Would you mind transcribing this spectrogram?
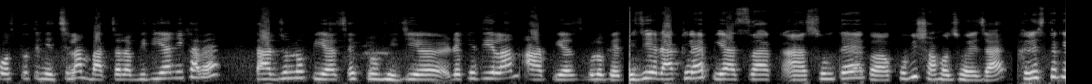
প্রস্তুতি নিচ্ছিলাম, বাচ্চারা বিরিয়ানি খাবে, তার জন্য পেঁয়াজ একটু ভিজিয়ে রেখে দিলাম আর পেঁয়াজগুলো ভিজিয়ে রাখলে পেঁয়াজ সুলতে খুবই সহজ হয়ে যায়। ফ্রিজ থেকে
